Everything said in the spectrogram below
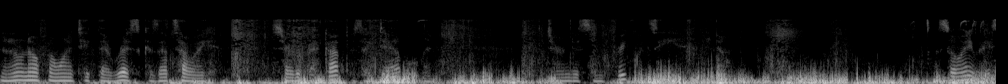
And I don't know if I want to take that risk because that's how I started back up as I dabbled and turned to some frequency, you know. So, anyways,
